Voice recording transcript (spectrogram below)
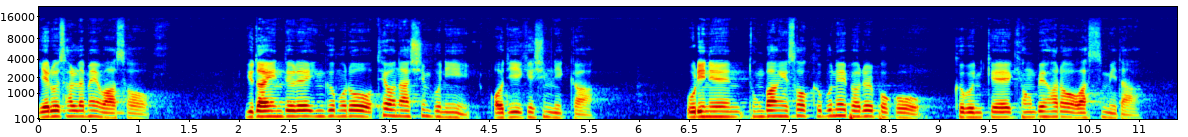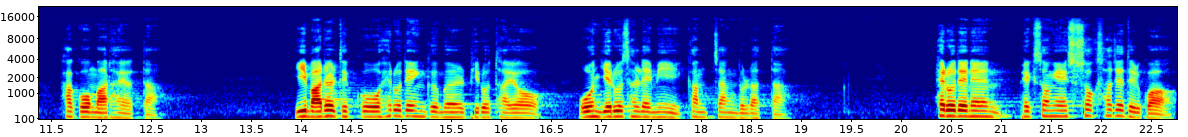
예루살렘에 와서 유다인들의 임금으로 태어나신 분이 어디 계십니까? 우리는 동방에서 그분의 별을 보고 그분께 경배하러 왔습니다. 하고 말하였다. 이 말을 듣고 헤로데 임금을 비롯하여 온 예루살렘이 깜짝 놀랐다. 헤로데는 백성의 수석 사제들과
